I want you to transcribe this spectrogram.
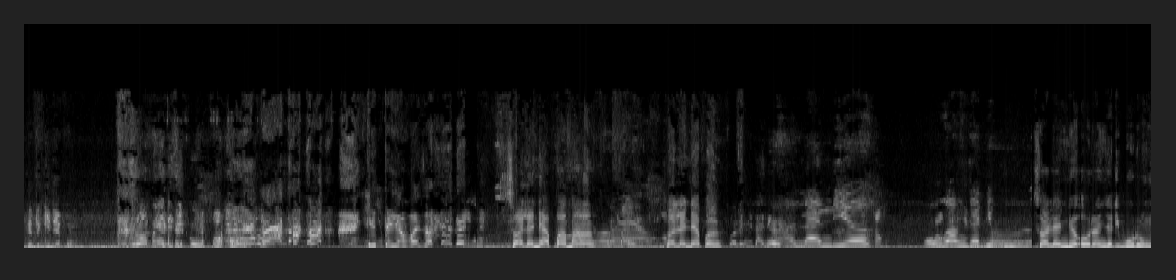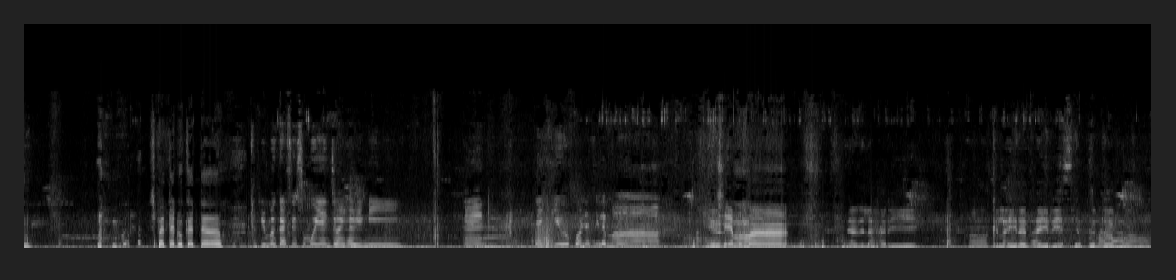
Teka-teki dia apa? Burung apa yang ada siku? Kita yang buat soalan. Soalan dia apa, Ma? Soalan dia apa? Alan dia Orang jadi burung Soalan dia orang jadi burung. Sepatah dua kata. Terima kasih semua yang join hari ni. And thank you for nasi lemak. Sila mak-mak. Ini adalah hari uh, kelahiran Iris yang pertama.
